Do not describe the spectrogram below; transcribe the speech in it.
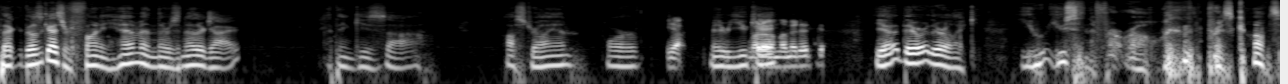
that, those guys are funny. Him and there's another guy. I think he's uh, Australian or yeah, maybe UK. Moto Unlimited. Yeah, they were they were like, you you sit in the front row. the press comes.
